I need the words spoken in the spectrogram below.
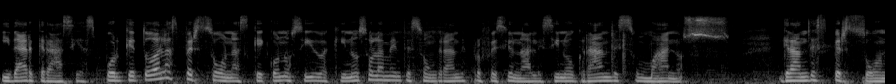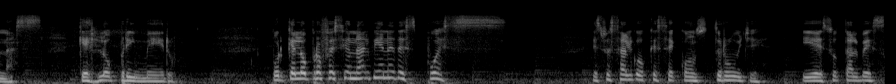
y dar gracias, porque todas las personas que he conocido aquí no solamente son grandes profesionales, sino grandes humanos, grandes personas, que es lo primero. Porque lo profesional viene después. Eso es algo que se construye y eso tal vez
